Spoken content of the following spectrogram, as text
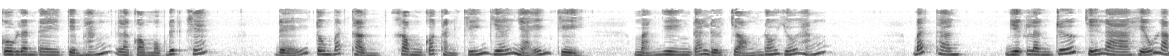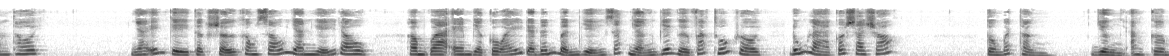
Cô lên đây tìm hắn là còn mục đích khác. Để Tôn Bách Thần không có thành kiến với nhà Yến Kỳ, Mạng Nghiên đã lựa chọn nói dối hắn. Bách Thần, việc lần trước chỉ là hiểu lầm thôi. Nhà Yến Kỳ thật sự không xấu như anh nghĩ đâu. Hôm qua em và cô ấy đã đến bệnh viện xác nhận với người phát thuốc rồi, đúng là có sai sót. Tôn Bách Thần dừng ăn cơm.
